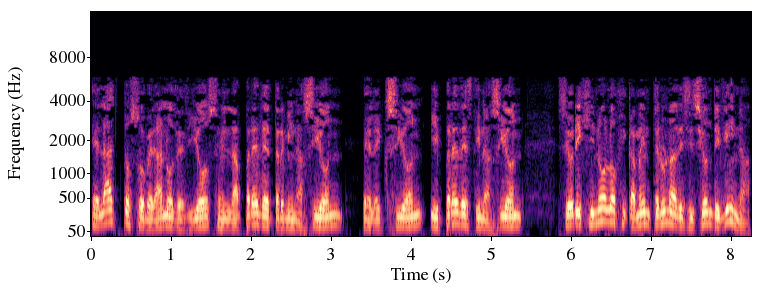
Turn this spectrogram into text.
El acto soberano de Dios en la predeterminación, elección y predestinación se originó lógicamente en una decisión divina,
